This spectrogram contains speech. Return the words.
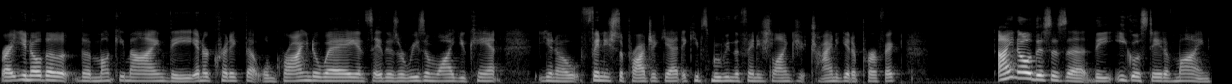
right? You know, the, the monkey mind, the inner critic that will grind away and say there's a reason why you can't, you know, finish the project yet. It keeps moving the finish line because you're trying to get it perfect. I know this is a, the ego state of mind,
